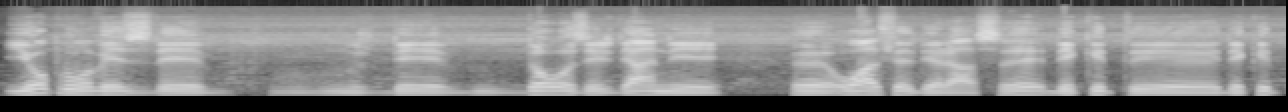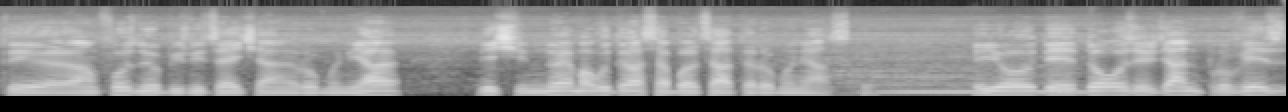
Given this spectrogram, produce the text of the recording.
Eu promovez de, de 20 de ani uh, o altfel de rasă decât, uh, decât uh, am fost noi obișnuiți aici în România, deci noi am avut rasa bălțată românească. Eu de 20 de ani promovez,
